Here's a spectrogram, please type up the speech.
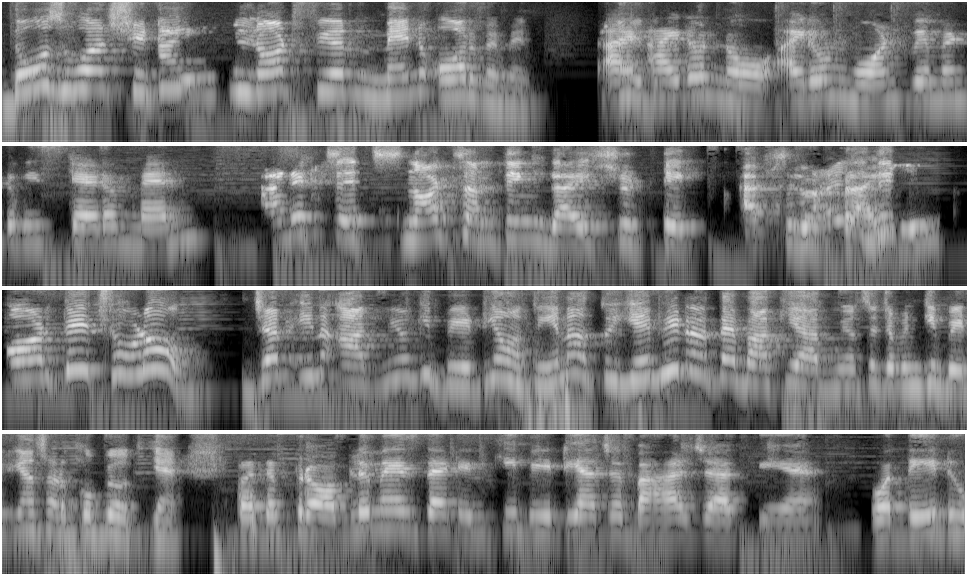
Those who are shitty I, will not fear men or women. I, I don't know. I don't want women to be scared of men. And it's it's not something guys should take absolute pride in. औरतें छोड़ो जब इन आदमियों की बेटियाँ होती हैं ना तो ये भी डरते हैं बाकी आदमियों से जब इनकी बेटियाँ सड़कों पे होती हैं But the problem is that इनकी बेटियाँ जब बाहर जाती हैं, what they do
